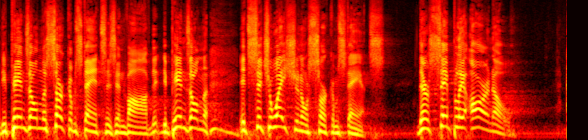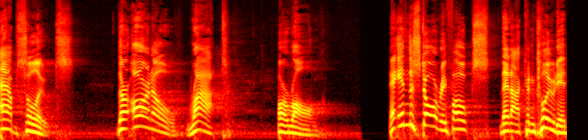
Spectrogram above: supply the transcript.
It depends on the circumstances involved. It depends on the its situational circumstance. There simply are no absolutes. There are no right or wrong. Now, in the story, folks, that I concluded,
